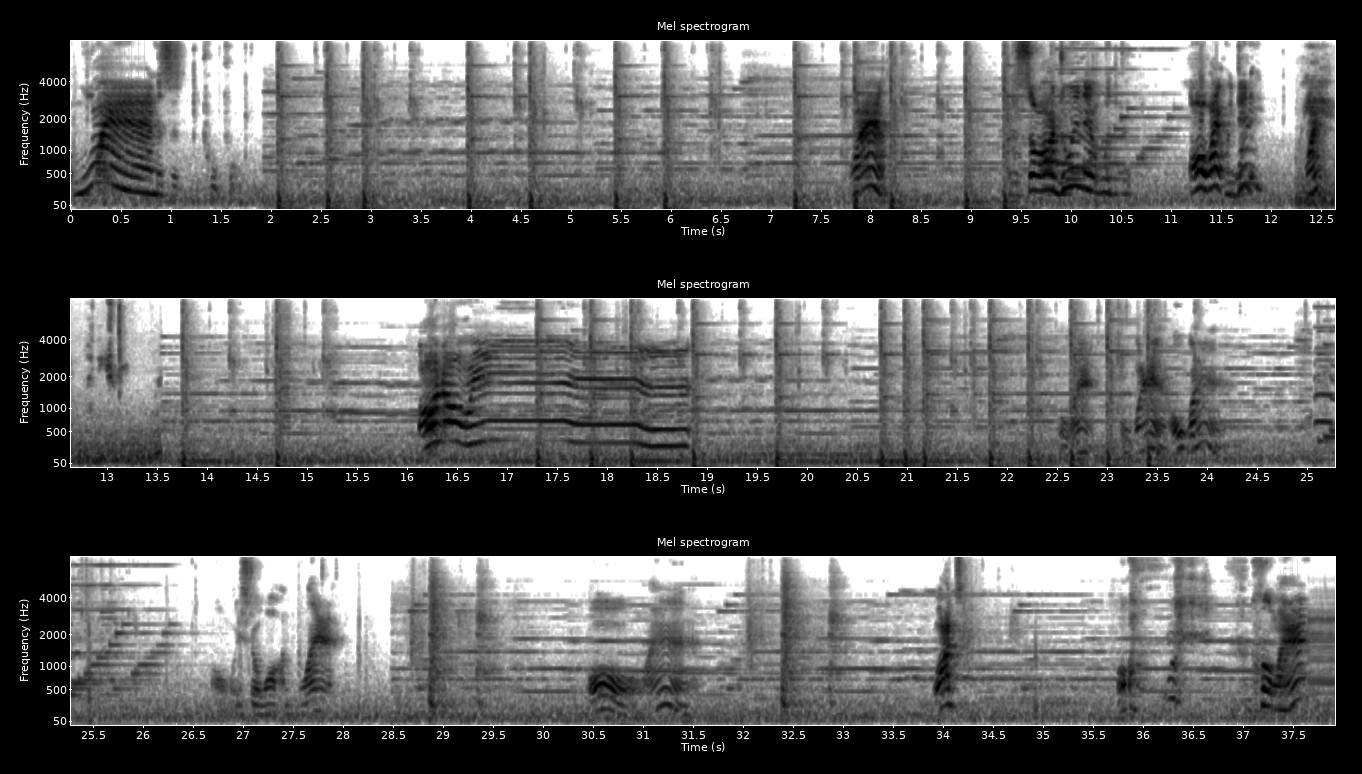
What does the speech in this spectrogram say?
Wow. This is poo poo. Wow. So hard doing it with the... Oh, wait, we did it. What? Let me try. Oh no! Oh wow! Oh wow! Oh wow! Oh, we still won. Wow! Oh wow! What? Oh! Oh wow!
